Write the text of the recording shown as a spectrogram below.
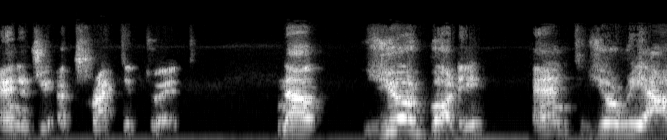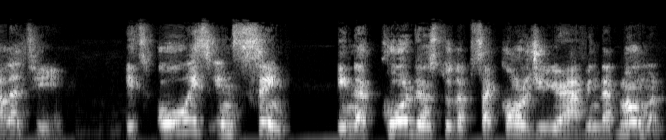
energy attracted to it. Now, your body and your reality it's always in sync in accordance to the psychology you have in that moment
